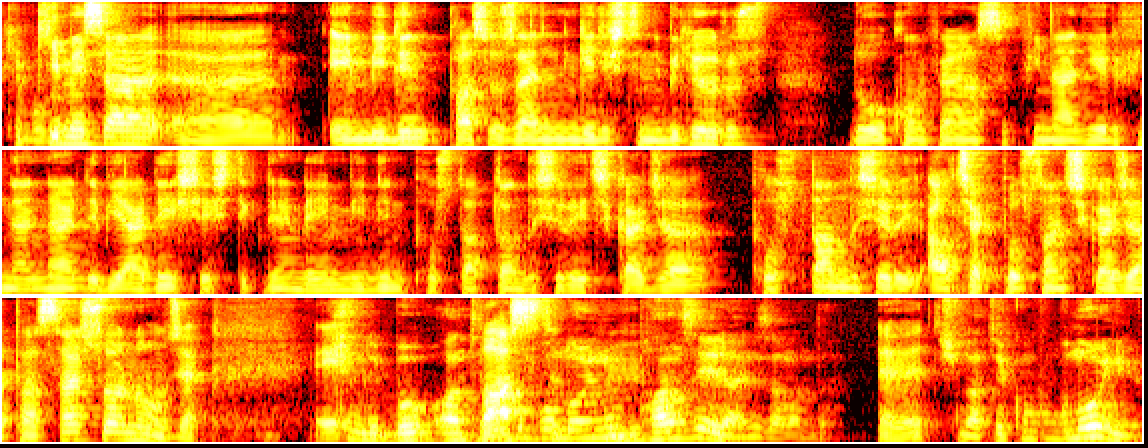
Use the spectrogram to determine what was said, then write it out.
Ki, Ki mesela e, Embiid'in pas özelliğinin geliştiğini biliyoruz. Doğu Konferansı final, yarı finallerde bir yerde eşleştiklerinde Embiid'in post-up'tan dışarıya çıkaracağı, posttan dışarı, alçak posttan çıkaracağı paslar sonra ne olacak? E, Şimdi bu Antetokounmpo'nun oyunun panzehri aynı zamanda. Evet, Şimdi Antetokounmpo bunu oynuyor.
